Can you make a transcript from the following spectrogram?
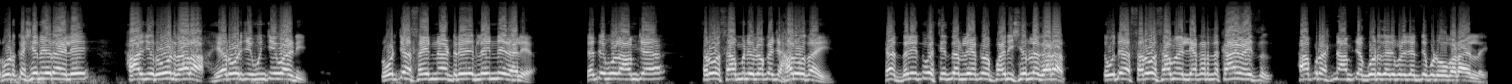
रोड कसे नाही राहिले? हा जे रोड झाला या रोडची उंची वाढली. रोडच्या साईडनं ड्रेनेज लाईन नाही झाल्या. त्याच्यामुळे आमच्या सर्वसामान्य लोकांचे हाल होत आहे. ह्या दलित वस्तीत जर लेकर पाणी शिरलं घरात तर उद्या सर्वसामान्य लेकरांचं काय व्हायचं? हा प्रश्न आमच्या गोरगरीब जनतेपुढे उभा राहिला आहे.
